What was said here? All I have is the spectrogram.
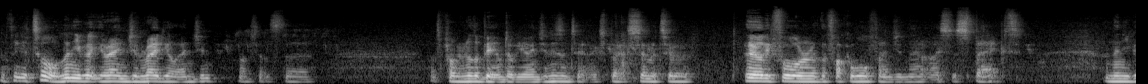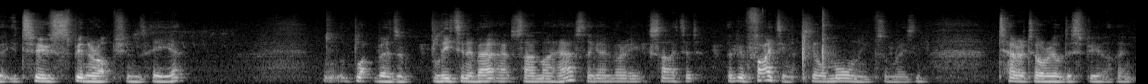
Nothing at all. Then you've got your engine, radial engine. That's, uh, that's probably another BMW engine, isn't it? I expect similar to early forerunner of the Focke-Wulf engine there, I suspect. And then you've got your two spinner options here. The blackbirds are bleating about outside my house. They're getting very excited. They've been fighting actually all morning for some reason. Territorial dispute, I think.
